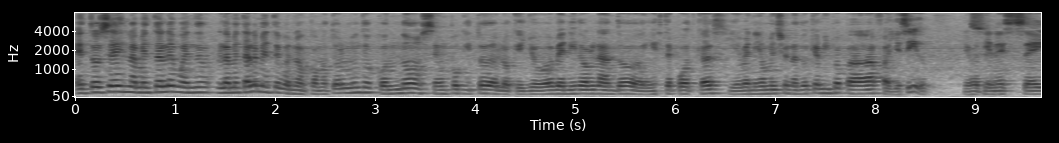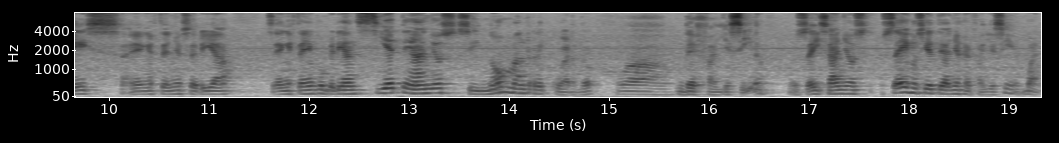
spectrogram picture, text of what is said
Entonces, lamentable, bueno, lamentablemente, bueno, como todo el mundo conoce un poquito de lo que yo he venido hablando en este podcast y he venido mencionando que mi papá ha fallecido. Ya Sí. tiene seis, en este año sería, en este año cumplirían siete años, si no mal recuerdo, Wow. de fallecido. O seis años, seis o siete años de fallecido. Bueno,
